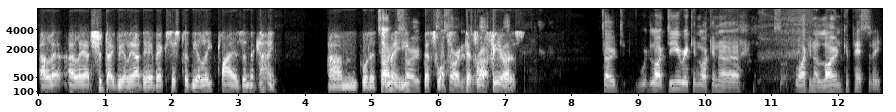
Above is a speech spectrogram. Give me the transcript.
allow, allowed, should they be allowed to have access to the elite players in the game? Um, well, to So- me, so- that's what to that's what fear is. So, like, do you reckon, like in a like in a loan capacity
